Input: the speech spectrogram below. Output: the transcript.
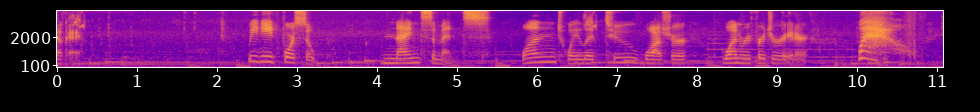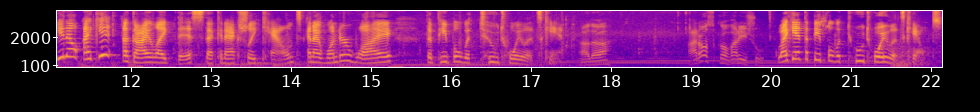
Okay. We need four soap, nine cements, one toilet, two washer, one refrigerator. Wow. You know, I get a guy like this that can actually count, and I wonder why the people with two toilets can't. Ada? Arosko varishu. Why can't the people with two toilets count?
